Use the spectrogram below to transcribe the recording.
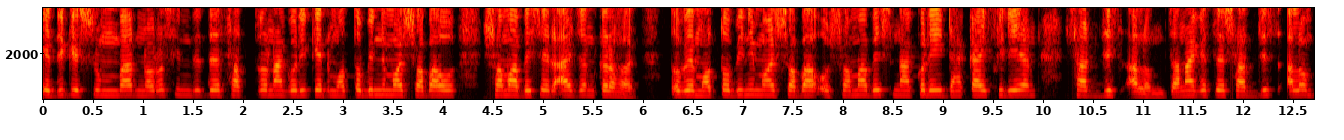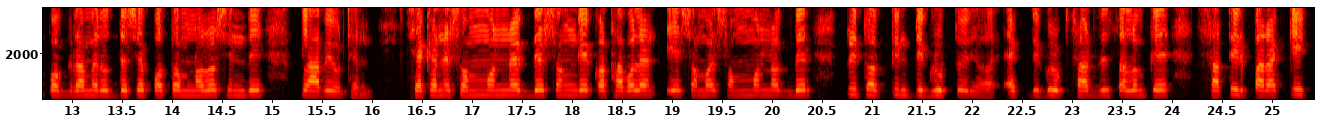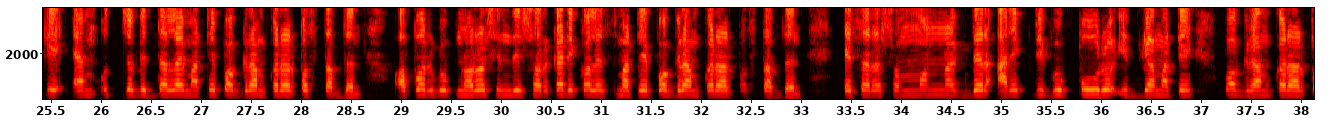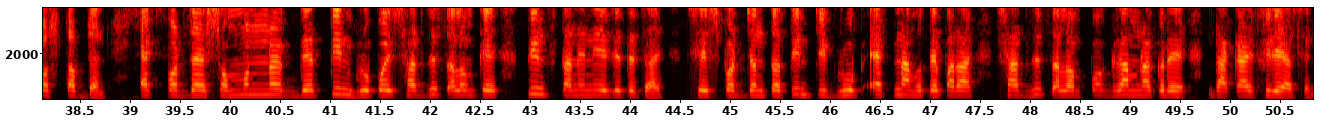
এদিকে সোমবার নরসিংদীতে ছাত্র নাগরিকের মতবিনিময় সভা ও সমাবেশের আয়োজন করা হয়। তবে মতবিনিময় সভা ও সমাবেশ না করেই ঢাকায় ফিরিয়েন সার্জিস আলম। জানা গেছে, সার্জিস আলম প্রোগ্রামের উদ্দেশ্যে প্রথম নরসিংদী ক্লাবে ওঠেন। সেখানে সমন্বয়কদের সঙ্গে কথা বলেন। এ সময় সমন্বয়কদের পৃথক তিনটি গ্রুপ তৈরি হয়। একটি গ্রুপ সার্জিস আলমকে সাতিরপাড়া কে কে এম উচ্চ বিদ্যালয় মাঠে প্রোগ্রাম করার প্রস্তাব দেন। অপর গ্রুপ নরসিংদী সরকারি কলেজ মাঠে প্রোগ্রাম করার প্রস্তাব দেন। এছাড়া সমন্বয়কদের আরেকটি গ্রুপ পৌর ঈদগাহ মাঠে প্রোগ্রাম করার প্রস্তাব দেন। এক পর্যায়ে সমন্বয়কদের তিন গ্রুপ গ্রুপই সার্জিস আলমকে তিন স্থানে নিয়ে যেতে চায়। শেষ পর্যন্ত তিনটি গ্রুপ এক না হতে পারায় সার্জিস আলম প্রোগ্রাম না করে ঢাকায় ফিরে আসেন।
